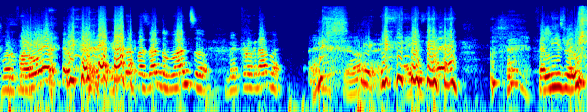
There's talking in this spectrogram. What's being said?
por favor. ¿Qué está pasando, Manso? Ve el programa. No, ahí está. Feliz, feliz.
